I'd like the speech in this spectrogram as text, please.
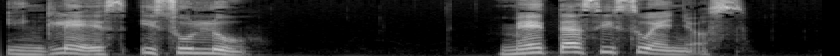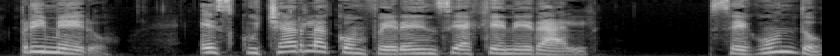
Inglés y Zulu. Metas y sueños. Primero, escuchar la conferencia general. Segundo,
